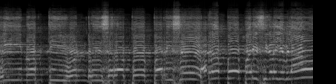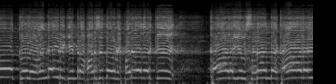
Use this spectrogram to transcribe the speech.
ஐநூத்தி ஒன்று சிறப்பு பரிசு. சிறப்பு பரிசுகளையும் விழாக்கள் வழங்க இருக்கின்ற பரிசுத்தவனை பெறுவதற்கு காலையும் சிறந்த காலை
